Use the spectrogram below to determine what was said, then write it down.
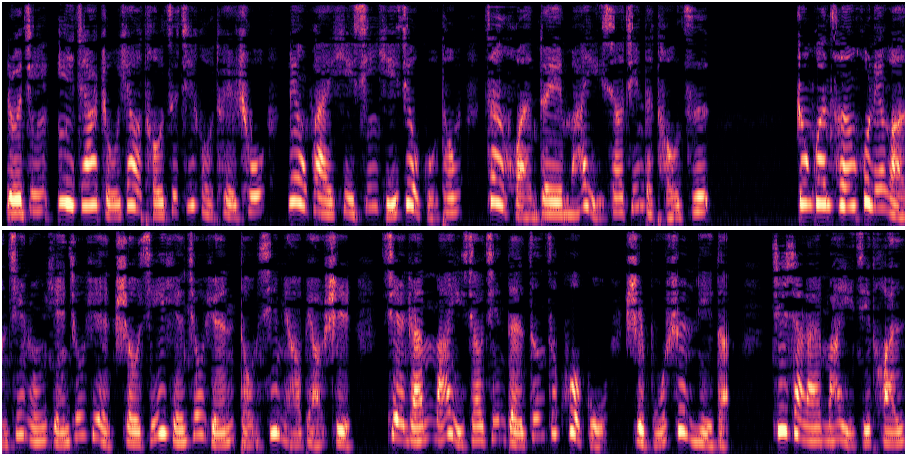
如今一家主要投资机构退出，另外一新一旧股东暂缓对蚂蚁消金的投资。中关村互联网金融研究院首席研究员董希淼表示，显然蚂蚁消金的增资扩股是不顺利的。接下来，蚂蚁集团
